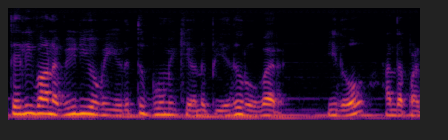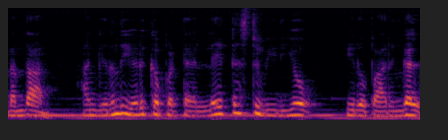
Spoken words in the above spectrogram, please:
தெளிவான வீடியோவை எடுத்து பூமிக்கு அனுப்பியது ரோவர். இதோ அந்த படம்தான். அங்கிருந்து எடுக்கப்பட்ட லேட்டஸ்ட் வீடியோ. இதோ பாருங்கள்.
